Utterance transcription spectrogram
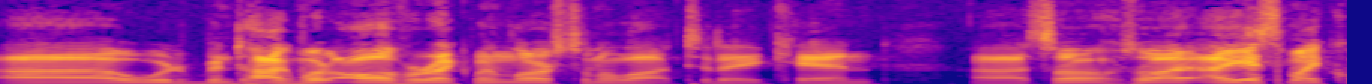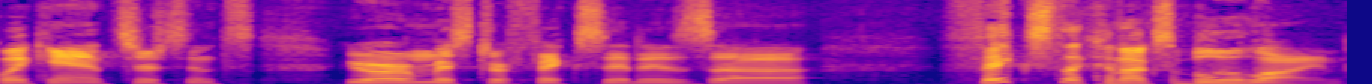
Uh, we've been talking about Oliver Ekman-Larsson a lot today, Ken. Uh, so, so I, I, guess my quick answer, since you're our Mr. Fix It, is uh, fix the Canucks blue line.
